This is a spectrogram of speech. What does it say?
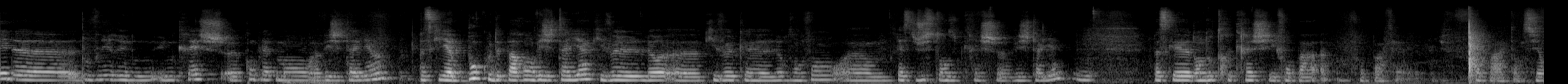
d'ouvrir une, une, crèche complètement végétalienne parce qu'il y a beaucoup de parents végétaliens qui veulent, qui veulent que leurs enfants restent juste dans une crèche végétalienne. Mm. Parce que dans d'autres crèches, ils ne font pas, font pas faire pas attention.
